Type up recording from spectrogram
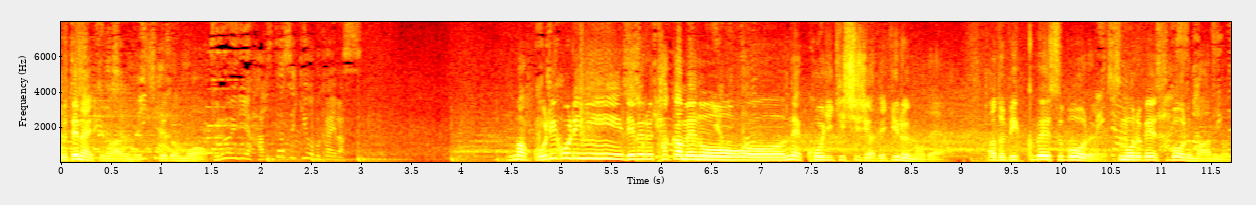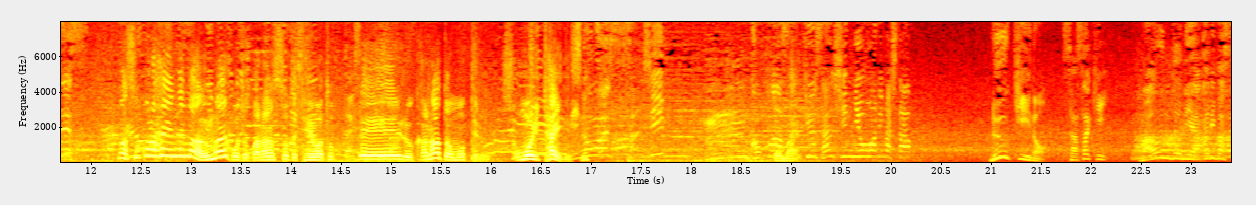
打てないっていうのはあるんですけども。まあゴリゴリにレベル高めのね攻撃指示ができるのであとビッグベースボールスモールベースボールもあるので。まあそこら辺でまあうまいことバランス取って点は取れるかなと思ってる思いたいですね。見逃し三振うーんここは三球三振に終わりました。ルーキーの佐々木マウンドに上がります。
